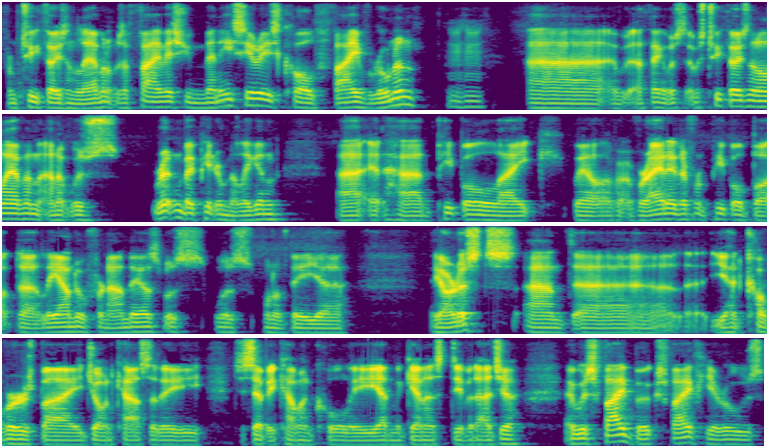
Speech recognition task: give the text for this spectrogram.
from 2011. It was a five issue mini series called Five Ronin. Mm-hmm. Uh, I think it was it was 2011, and it was written by Peter Milligan. Uh, it had people like well a variety of different people, but uh, Leandro Fernandez was was one of the uh, the artists, and uh, you had covers by John Cassaday, Giuseppe Camuncoli, Ed McGuinness, David Aja. It was five books, five heroes,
